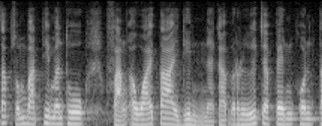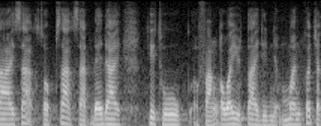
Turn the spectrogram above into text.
ทรัพย์สมบัติที่มันถูกฝังเอาไว้ใต้ดินนะครับหรือจะเป็นคนตายซากศพซากสัตว์ใด ที่ถูกฝังเอาไว้อยู่ใต้ดินเนี่ยมันก็จะ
